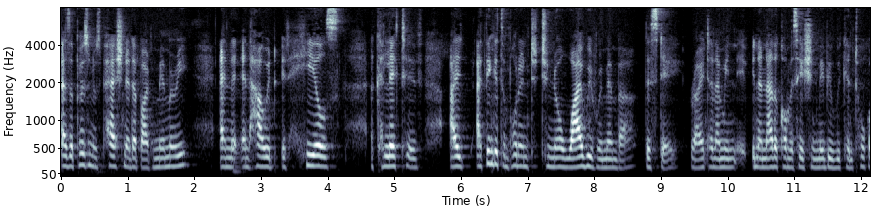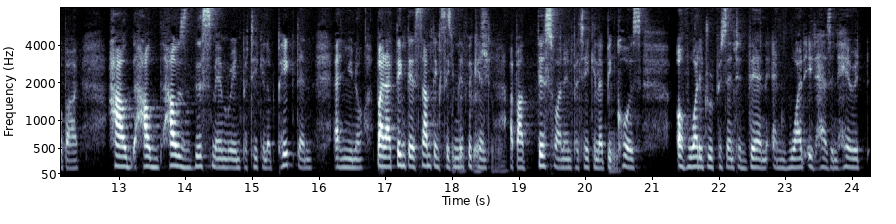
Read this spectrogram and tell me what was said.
as a person who's passionate about memory and and how it, it heals a collective, I, I think it's important to know why we remember this day, right? And I mean, in another conversation, maybe we can talk about how how how is this memory in particular picked and and you know. But I think there's something significant about this one in particular because of what it represented then and what it has inherit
